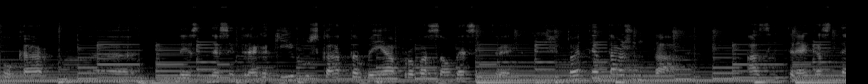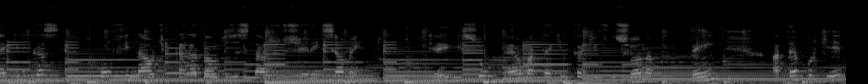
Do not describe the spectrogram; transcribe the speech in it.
focar uh, nessa entrega aqui e buscar também a aprovação dessa entrega. Então é tentar juntar as entregas técnicas com o final de cada um dos estágios de gerenciamento. Okay? Isso é uma técnica que funciona bem, até porque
